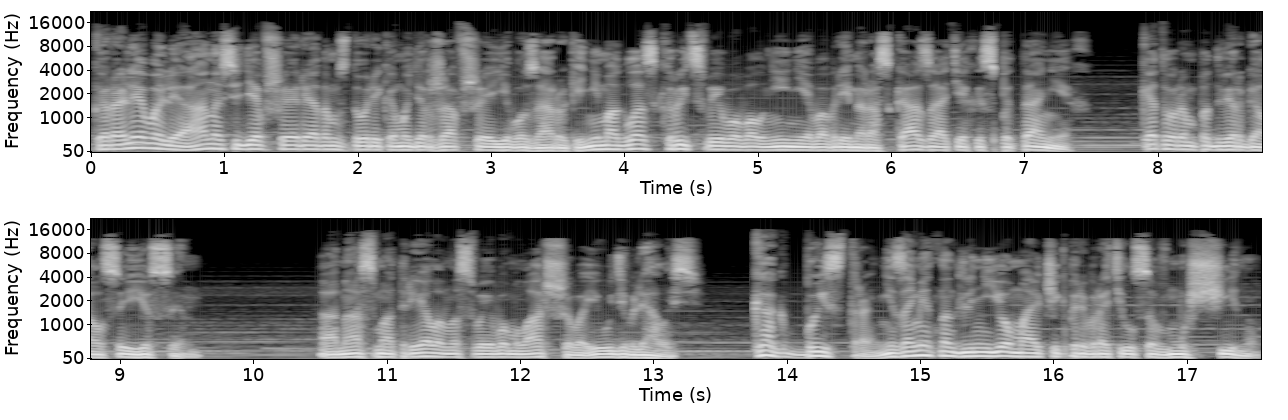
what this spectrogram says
Королева Лиана, сидевшая рядом с Дориком и державшая его за руки, не могла скрыть своего волнения во время рассказа о тех испытаниях, которым подвергался ее сын. Она смотрела на своего младшего и удивлялась. Как быстро, незаметно для нее мальчик превратился в мужчину.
